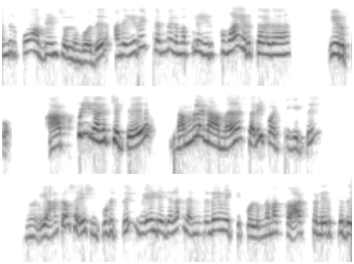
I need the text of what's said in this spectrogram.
வந்திருக்கோம் அப்படின்னு சொல்லும் போது அந்த இறைத்தன்மை நமக்குள்ள இருக்குமா இருக்காதா? இருக்கும். அப்படி நினைச்சிட்டு நம்மளை நாம சரிப்படுத்திக்கிட்டு யார்ட்டோ சஜஷன் கொடுத்து வேண்டியதெல்லாம் நிறைவேற்றி கொள்ளும். நமக்கு ஆற்றல் இருக்குது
